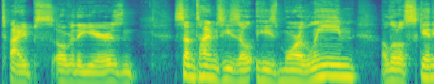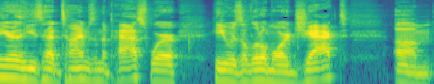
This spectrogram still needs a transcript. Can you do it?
types over the years and sometimes he's a, he's more lean, a little skinnier. He's had times in the past where he was a little more jacked. Um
